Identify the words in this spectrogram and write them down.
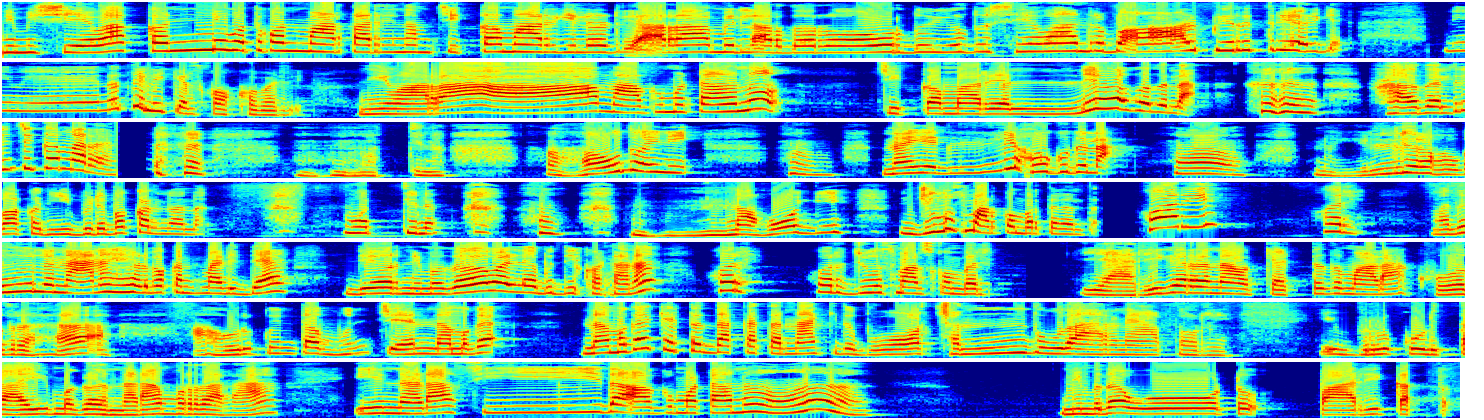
ನಿಮ್ಮ ಸೇವಾ ಕಣ್ಣು ಹೊತ್ಕೊಂಡ್ ಮಾಡ್ತಾರ್ರಿ ನಮ್ಮ ಚಿಕ್ಕ ಮಾರಿಗೆ ನೋಡ್ರಿ ಆರಾಮಿಲ್ಲಾರ್ದವ್ರು ಅವ್ರದ್ದು ಇವ್ರದ್ದು ಸೇವಾ ಅಂದ್ರೆ ಭಾಳ ಪಿರಿತ್ರಿ ಅವ್ರಿಗೆ. ನೀವೇನು ತಲೆ ಕೆಲ್ಸ್ಕೊಬೇಡ್ರಿ ನೀವು ಆರಾಮ ಆಗು ಅವನು ಚಿಕ್ಕಮ್ಮರ ಎಲ್ಲಿ ಹೋಗೋದಿಲ್ಲ. ಹೌದಲ್ರಿ ಚಿಕ್ಕಮ್ಮರ? ಮತ್ತಿನ? ಹೌದು ಐನಿ ನಾ ಎಲ್ಲಿ ಹೋಗುದಿಲ್ಲ. ಹ್ಮ್ ನಾ ಎಲ್ಲಿರ ಹೋಗಾಕ ನೀ ಬಿಡ್ಬೇಕಲ್ಲ ನಾನು. ಮತ್ತಿನ? ನಾ ಹೋಗಿ ಜ್ಯೂಸ್ ಮಾಡ್ಕೊಂಬರ್ತೇನಂತ ಹೋರಿ ಹೋರಿ. ಮೊದಲು ನಾನೇ ಹೇಳ್ಬೇಕಂತ ಮಾಡಿದ್ದೆ. ದೇವ್ರ ನಿಮಗ ಒಳ್ಳೆ ಬುದ್ಧಿ ಕೊಟ್ಟಾನ. ಹೊರಿ ಹೊರಿ ಜ್ಯೂಸ್ ಮಾಡಿಸ್ಕೊಂಬರ್ರಿ ಯಾರಿಗಾರ ನಾವು ಕೆಟ್ಟದ್ದು ಮಾಡಾಕ್ ಹೋದ್ರ ಅವ್ರಕ್ಕಿಂತ ಮುಂಚೆ ನಮಗ ನಮಗ ಕೆಟ್ಟದ್ದಾಕತ್ತ ನಾಕಿದು ಬೋ, ಚಂದ ಉದಾಹರಣೆ ಆತ್ ನೋಡ್ರಿ. ಇಬ್ರು ಕೂಡಿ ತಾಯಿ ಮಗಳ ನಡ ಮುರ್ದಾರ ಈ ನಡ ಸೀದಾ ಆಗಮಟಾನು ನಿಮ್ದ ಓಟು, ಪಾರಿ ಕತ್ತು.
